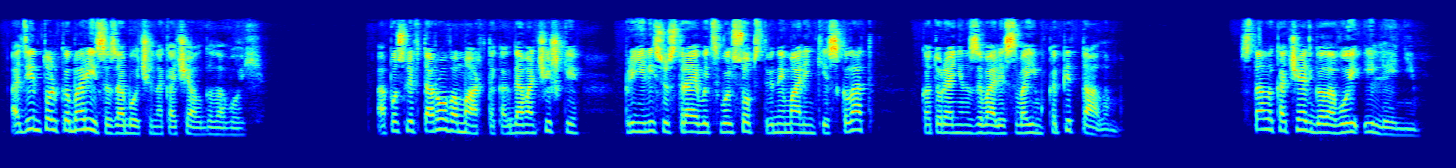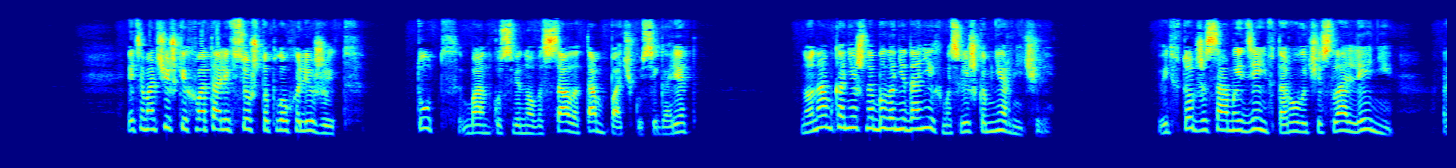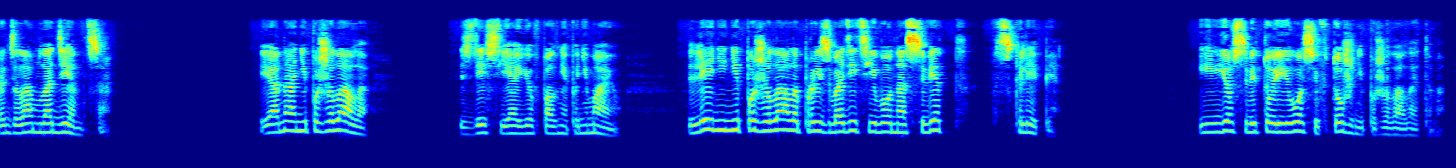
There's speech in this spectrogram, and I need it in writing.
Один только Борис озабоченно качал головой. А после 2 марта, когда мальчишки принялись устраивать свой собственный маленький склад, который они называли своим капиталом, стала качать головой и Лени. Эти мальчишки хватали все, что плохо лежит — Тут банку свиного сала, там пачку сигарет. Но нам, конечно, было не до них, мы слишком нервничали. Ведь в тот же самый день, второго числа, Лени родила младенца. И она не пожелала, здесь я ее вполне понимаю, Лени не пожелала производить его на свет в склепе. И ее святой Иосиф тоже не пожелал этого.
